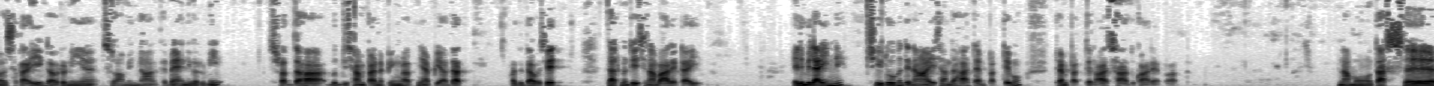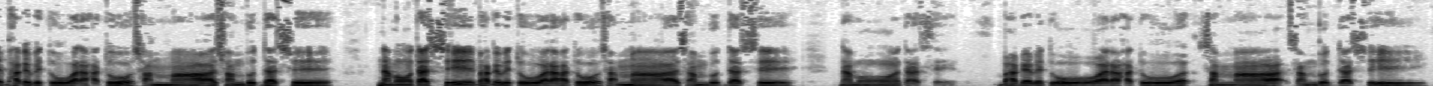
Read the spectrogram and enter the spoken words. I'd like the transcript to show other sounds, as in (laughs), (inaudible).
අවසරයි ගෞරවනීය ස්වාමීන් වහන්සේ මෑණිවරුනි. ශ්‍රද්ධා බුද්ධ සම්පන්න පින්වත්නි අපි අදත් අද දවසේ ධර්ම දේශනා වාරයටයි එළඹිලා ඉන්නේ. සීලූම දෙනායි සඳහා tempත් වෙමු. tempත් වෙලා සාදුකාරය පාත් නමෝ තස්සේ භගවතු වරහතෝ සම්මා සම්බුද්දස්සේ. නමෝ තස්සේ භගවතු අරහතෝ සම්මා සම්බුද්දස්සේ. නමෝ තස්සේ. භගවතු අරහතෝ සම්මා සම්බුද්දස්සේ.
